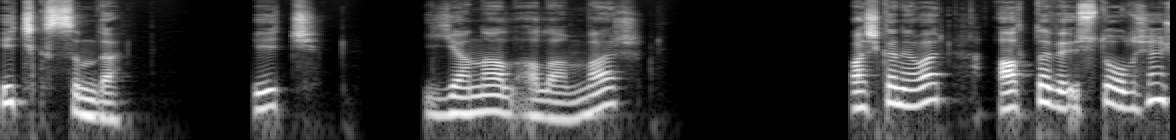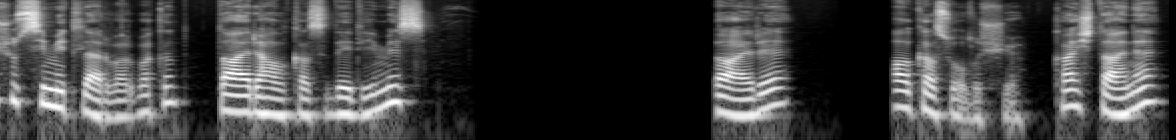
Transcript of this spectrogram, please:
iç kısımda iç yanal alan var. Başka ne var? Altta ve üstte oluşan şu simitler var. Bakın daire halkası dediğimiz daire halkası oluşuyor. Kaç tane?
